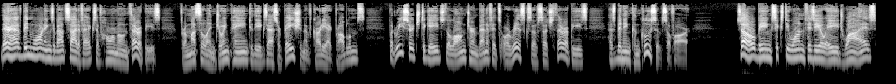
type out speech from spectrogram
There have been warnings about side effects of hormone therapies, from muscle and joint pain to the exacerbation of cardiac problems, but research to gauge the long-term benefits or risks of such therapies has been inconclusive so far. So, being 61 physio age-wise,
